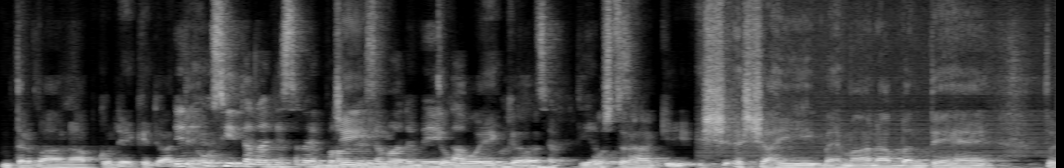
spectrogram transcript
दरबान आपको लेके जाते हैं। उसी तरह जिस तरह जी जमाने में तो वो एक उस तरह की शाही मेहमान आप बनते हैं। तो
